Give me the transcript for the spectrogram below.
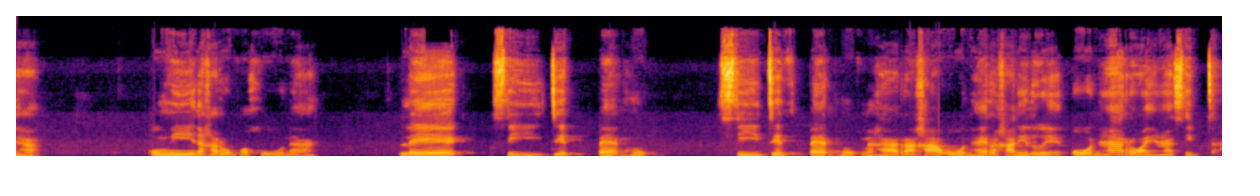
เนี่ยค่ะ องค์นี้นะคะ หลวงพ่อคูนะ เลขสี่เจ็ดแปดหกสี่เจ็ดแปดหกนะคะ ราคาโอนให้ราคานี้เลย โอนห้าร้อยห้าสิบจ้ะ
